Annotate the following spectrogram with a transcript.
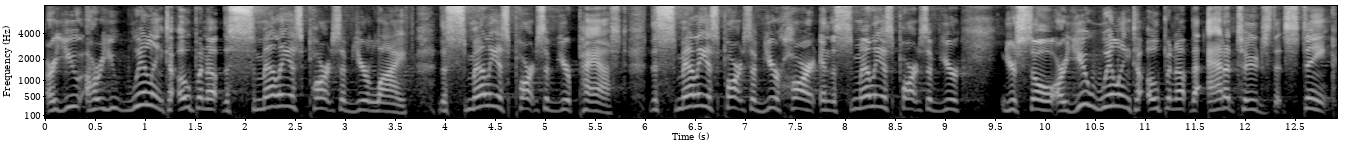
are you, are you willing to open up the smelliest parts of your life, the smelliest parts of your past, the smelliest parts of your heart, and the smelliest parts of your, your soul? Are you willing to open up the attitudes that stink,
